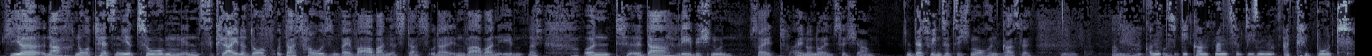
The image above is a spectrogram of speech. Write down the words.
hier nach Nordhessen gezogen, ins kleine Dorf Uttershausen, bei Wabern ist das, oder in Wabern eben. Nicht? Und äh, da lebe ich nun seit 91, ja. Und deswegen sitze ich nur auch in. Kassel. Ja. Und wie kommt man zu diesem Attribut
